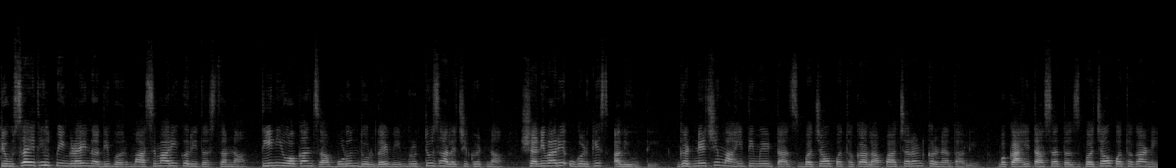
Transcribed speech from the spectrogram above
तिवसा येथील पिंगळाई नदीवर मासेमारी करीत असताना तीन युवकांचा बुडून दुर्दैवी मृत्यू झाल्याची घटना शनिवारी उघडकीस आली होती. घटनेची माहिती मिळताच बचाव पथकाला पाचारण करण्यात आले व काही तासातच बचाव पथकाने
